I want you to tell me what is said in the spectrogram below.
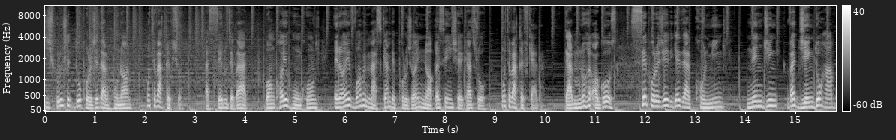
پیشفروش دو پروژه در هونان متوقف شد و سه روز بعد بانک های هنگ کنگ ارائه وام مسکن به پروژه های ناقص این شرکت رو متوقف کردند. در 9 آگوست سه پروژه دیگه در کنمینگ، ننجینگ و جنگدو هم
